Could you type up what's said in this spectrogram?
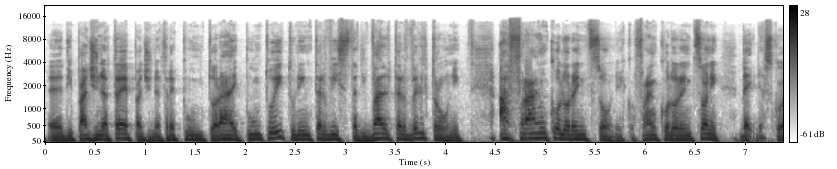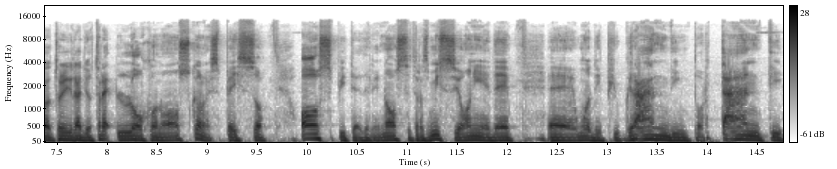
eh, di pagina 3, pagina3.rai.it, un'intervista di Walter Veltroni a Franco Lorenzoni. Ecco, Franco Lorenzoni, beh, gli ascoltatori di Radio 3 lo conoscono, è spesso ospite delle nostre trasmissioni ed è eh, uno dei più grandi, importanti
